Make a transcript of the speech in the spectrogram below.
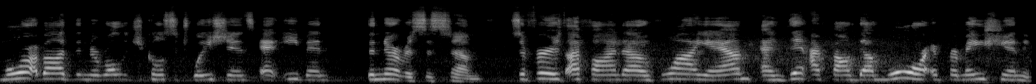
more about the neurological situations, and even the nervous system. So first I found out who I am and then I found out more information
